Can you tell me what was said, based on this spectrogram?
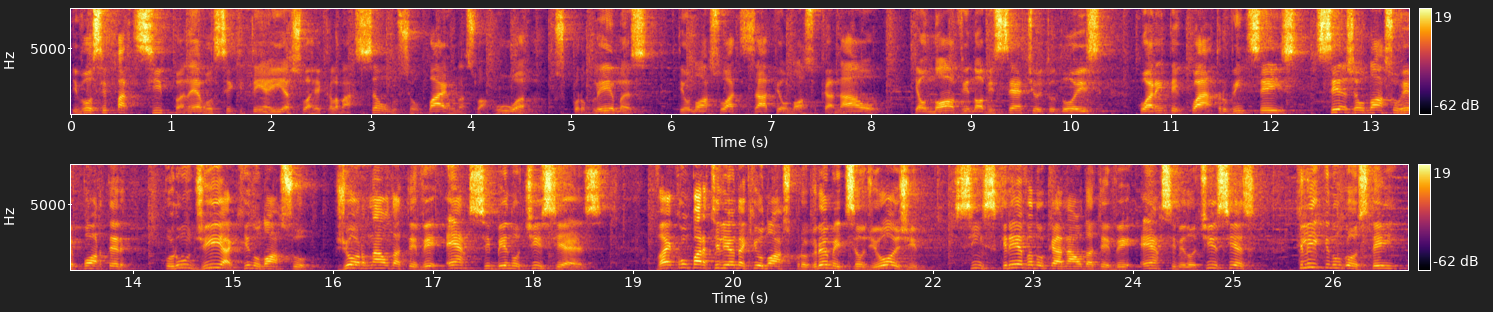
E você participa, né? Você que tem aí a sua reclamação no seu bairro, na sua rua, os problemas, tem o nosso WhatsApp, é o nosso canal, que é o 99782 4426. Seja o nosso repórter por um dia aqui no nosso Jornal da TV SB Notícias. Vai compartilhando aqui o nosso programa, edição de hoje. Se inscreva no canal da TV SB Notícias, clique no gostei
